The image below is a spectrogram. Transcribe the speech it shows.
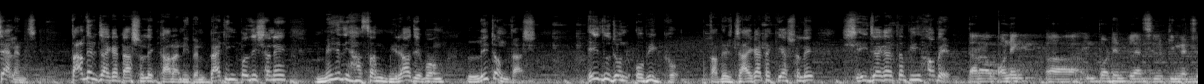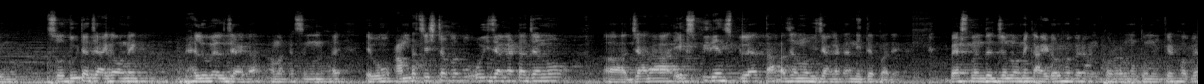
চ্যালেঞ্জ তাদের জায়গাটা আসলে কারা নেবেন? ব্যাটিং পজিশনে মেহেদি হাসান মিরাজ এবং লিটন দাস। এই দুজন অভিজ্ঞ। তাদের জায়গাটা কি আসলে সেই জায়গাটাতেই হবে? তারা অনেক ইম্পর্টেন্ট প্লেয়ার ছিল টিমের জন্য। সো দুইটা জায়গা অনেক ভ্যালুয়েবল জায়গা আমার কাছে মনে হয়। এবং আমরা চেষ্টা করব ওই জায়গাটা যেন যারা এক্সপিরিয়েন্স প্লেয়ার তারা যেন ওই জায়গাটা নিতে পারে। ব্যাটসম্যানদের জন্য অনেক আইডল হবে রান করার মতো উইকেট হবে।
